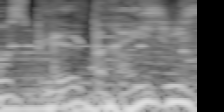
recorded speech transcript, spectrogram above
Bleu Brésil.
